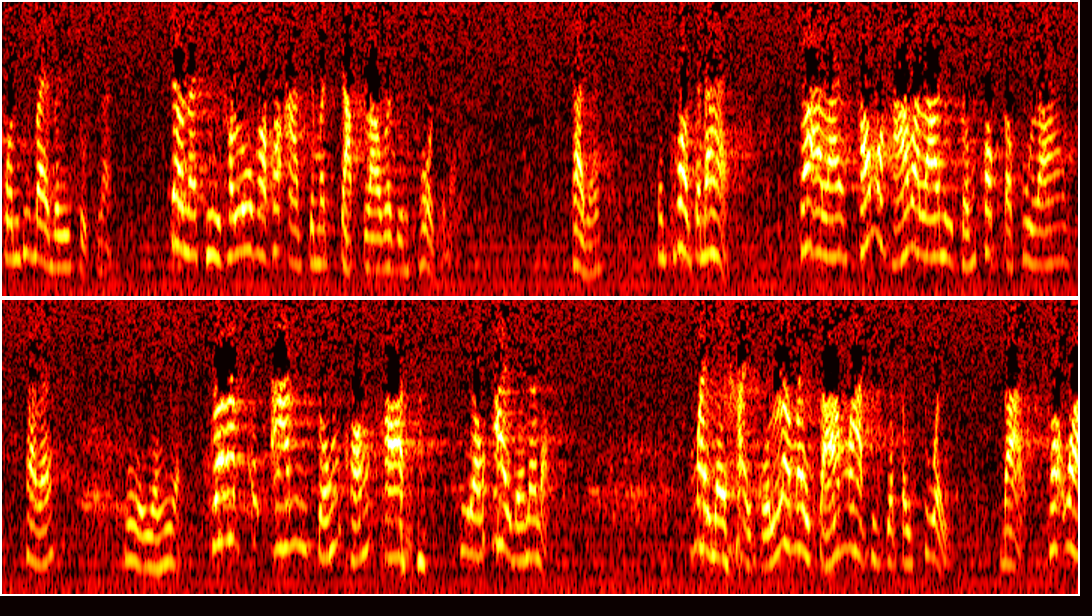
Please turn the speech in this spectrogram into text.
คนที่ไม่บริสุทธิ์น่ะ เจ้าหน้าที่เขารู้เขาเขาอาจจะมาจับเราไปเป็นโทษก็ได้ใช่ไหมเป็นโทษก็ได้เพราะอะไรเขามาหาว่าเรานี่สมคบกับผู้ร้ายใช่ไหมนี่อย่างนี้ เพราะอานิสงส์ของทานที่เราให้ไปนั่นแหละไม่ได้ให้ผลและไม่สามารถที่จะไปช่วยได้ เพราะว่า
